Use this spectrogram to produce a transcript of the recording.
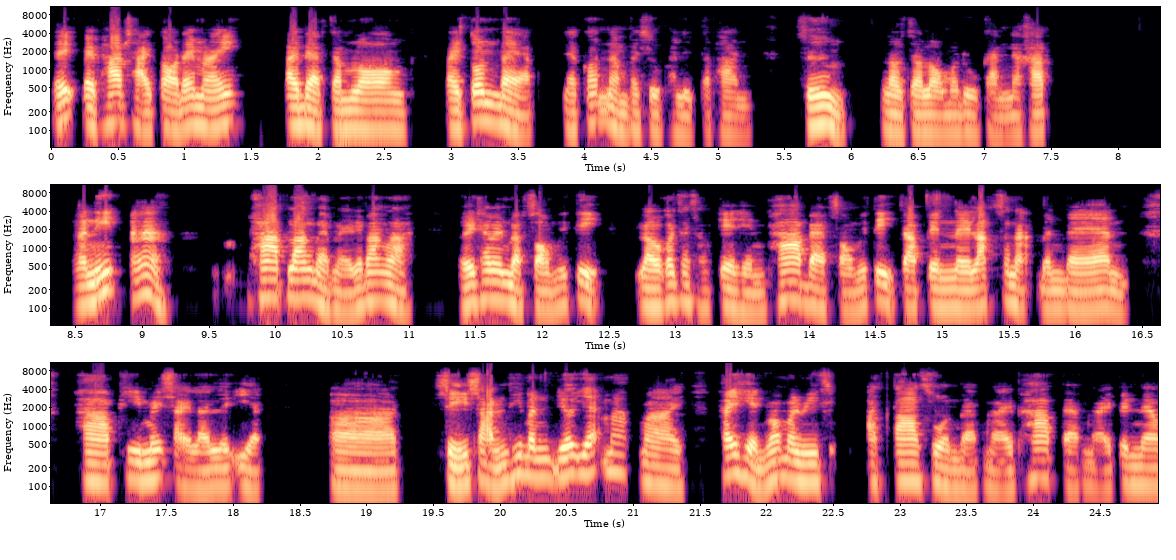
เฮ้ยไปภาพฉายต่อได้ไหมไปแบบจำลองไปต้นแบบแล้วก็นำไปสู่ผลิตภัณฑ์ ซึ่งเราจะลองมาดูกันนะครับ อันนี้อะภาพล่างแบบไหนได้บ้างล่ะเฮ้ยถ้าเป็นแบบ 2 มิติ เราก็จะสังเกตเห็นภาพแบบ 2 มิติจะเป็นในลักษณะแบนๆ ภาพที่ไม่ใส่รายละเอียดสีสันที่มันเยอะแยะมากมาย ให้เห็นว่ามันมีอัตราส่วนแบบไหนภาพแบบไหนเป็นแนว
